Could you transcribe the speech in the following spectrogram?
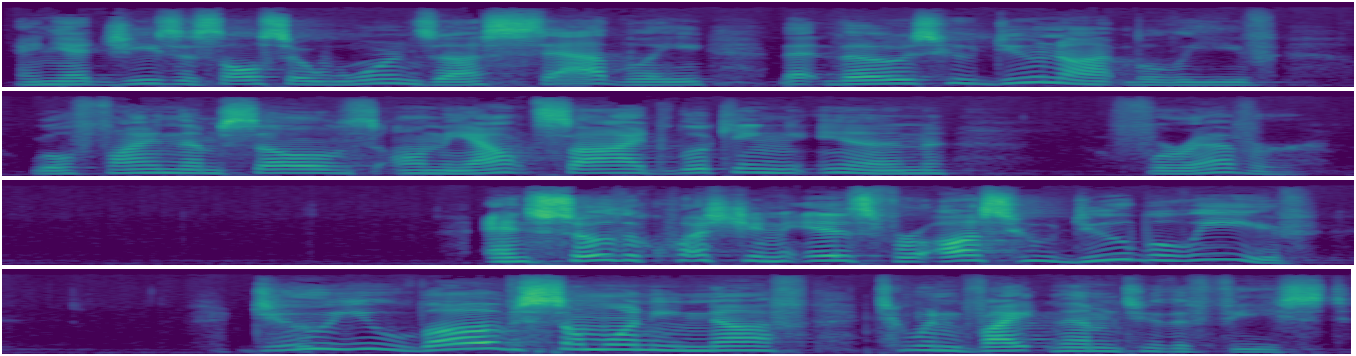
And yet, Jesus also warns us, sadly, that those who do not believe will find themselves on the outside looking in forever. And so the question is for us who do believe do you love someone enough to invite them to the feast?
